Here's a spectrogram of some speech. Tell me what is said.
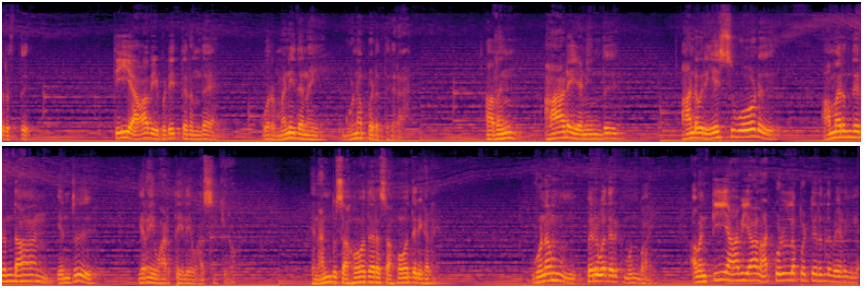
கிறிஸ்து. தீய ஆவி பிடித்திருந்த ஒரு மனிதனை குணப்படுத்துகிறார். அவன் ஆடை அணிந்து ஆண்டவர் இயேசுவோடு அமர்ந்திருந்தான் என்று இறை வார்த்தையிலே வாசிக்கிறோம். என் அன்பு சகோதர சகோதரிகளை குணம் பெறுவதற்கு முன்பாய். அவன் தீ ஆவியால் ஆட்கொள்ளப்பட்டிருந்த வேளையில்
